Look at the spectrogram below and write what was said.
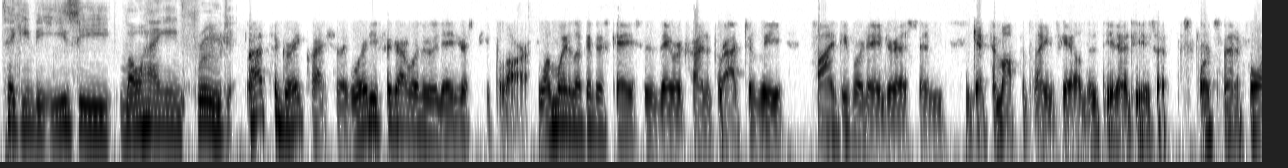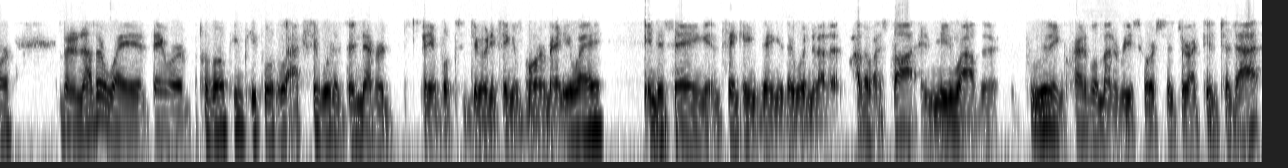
taking the easy, low-hanging fruit? Well, that's a great question. Like, where do you figure out whether the dangerous people are? One way to look at this case is they were trying to proactively find people who are dangerous and get them off the playing field, you know, to use a sports metaphor. But another way is they were provoking people who actually would have been never been able to do anything of harm anyway into saying and thinking things they wouldn't have otherwise thought. And meanwhile, the really incredible amount of resources directed to that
